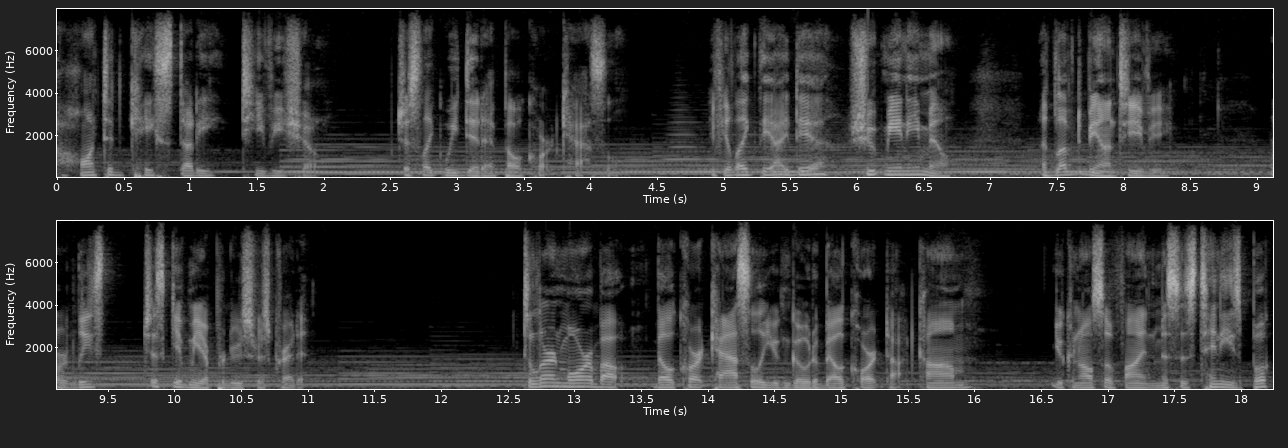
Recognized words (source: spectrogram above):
A haunted case study TV show, just like we did at Belcourt Castle. If you like the idea, shoot me an email. I'd love to be on TV, or at least just give me a producer's credit. To learn more about Belcourt Castle, you can go to belcourt.com. You can also find Mrs. Tinney's book,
